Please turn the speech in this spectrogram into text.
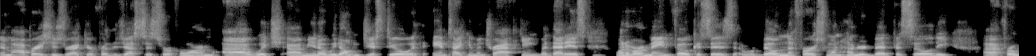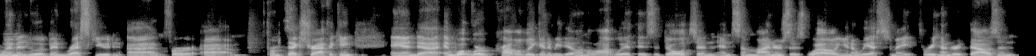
am operations director for the Justice Reform, uh, which um, you know we don't just deal with anti-human trafficking, but that is one of our main focuses. We're building the first 100 bed facility uh, for women who have been rescued uh, for um, from sex trafficking, and uh, and what we're probably going to be dealing a lot with is adults and and some minors as well. You know, we estimate 300,000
